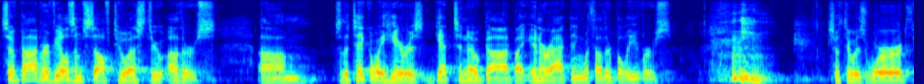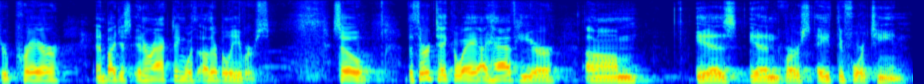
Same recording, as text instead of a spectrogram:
So God reveals himself to us through others. Um, so the takeaway here is get to know God by interacting with other believers. so through his word, through prayer, and by just interacting with other believers. So the third takeaway I have here um, is in verse 8 through 14.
